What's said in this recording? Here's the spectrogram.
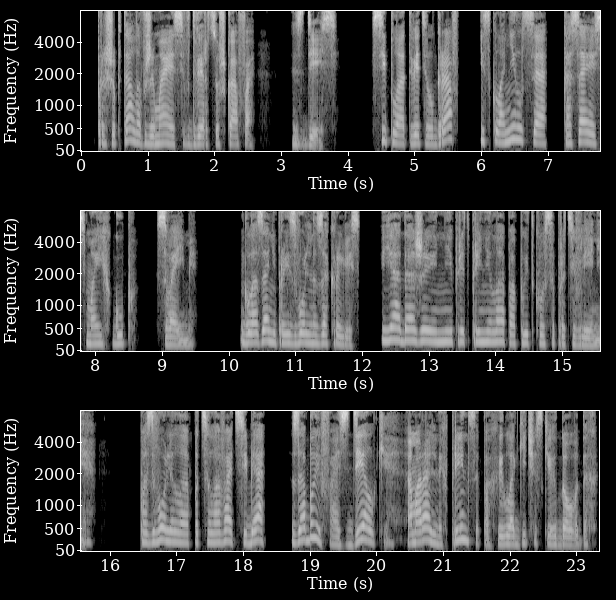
— прошептала, вжимаясь в дверцу шкафа. «Здесь», — сипло ответил граф и склонился, касаясь моих губ своими. Глаза непроизвольно закрылись. Я даже не предприняла попытку сопротивления. Позволила поцеловать себя, забыв о сделке, о моральных принципах и логических доводах.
